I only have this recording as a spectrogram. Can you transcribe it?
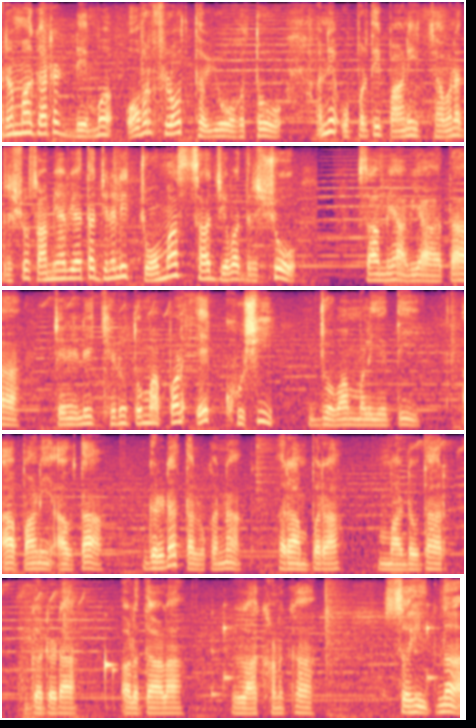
રમાગાટા ડેમ ઓવરફ્લો થયો હતો અને ઉપરથી પાણી જવાના દ્રશ્યો સામે આવ્યા હતા. જેને લઈ ચોમાસા જેવા દ્રશ્યો સામે આવ્યા હતા. જેને લઈ ખેડૂતોમાં પણ એક ખુશી જોવા મળી હતી. આ પાણી આવતા ગરડા તાલુકાના રામપરા, માંડવધાર, ગઢડા, અડતાળા, લાખણકા સહિતના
